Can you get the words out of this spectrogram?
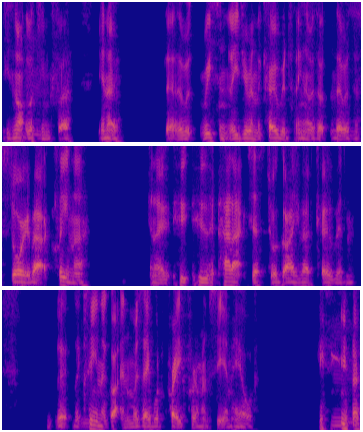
he's not mm. looking for you know there, there was recently during the covid thing there was a there was a story about a cleaner you know who who had access to a guy who had covid and the, the mm. cleaner got in and was able to pray for him and see him healed Mm. you know,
